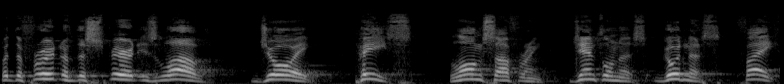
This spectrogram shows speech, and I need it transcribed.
But the fruit of the Spirit is love, joy, peace, long suffering, gentleness, goodness, faith,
